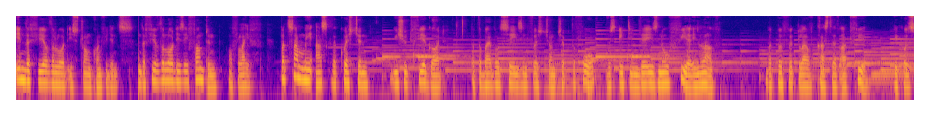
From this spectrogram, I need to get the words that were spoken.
in the fear of the Lord is strong confidence. The fear of the Lord is a fountain of life. But some may ask the question, we should fear God, but the Bible says in 1 John chapter 4, verse 18, there is no fear in love, but perfect love casteth out fear, because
